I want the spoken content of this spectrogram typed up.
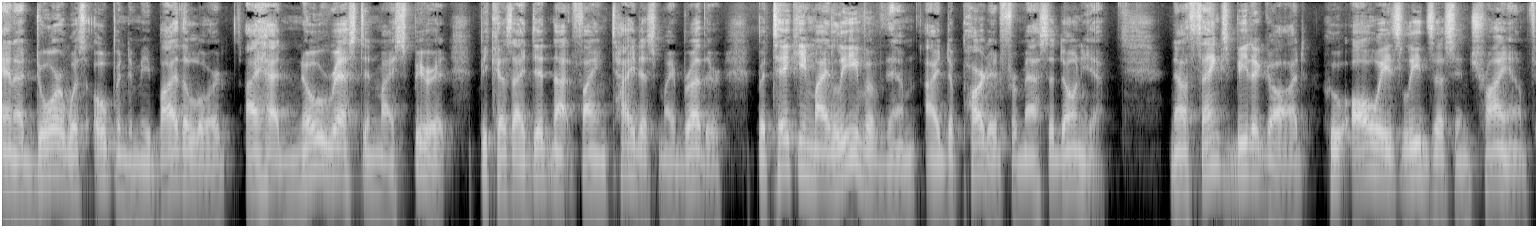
and a door was opened to me by the Lord, I had no rest in my spirit because I did not find Titus my brother, but taking my leave of them, I departed for Macedonia. Now thanks be to God who always leads us in triumph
